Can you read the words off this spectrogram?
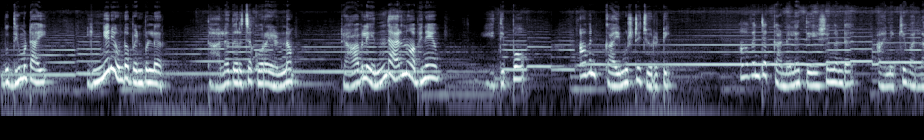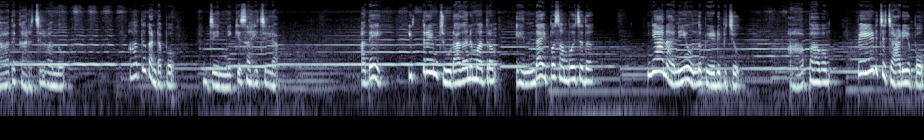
ബുദ്ധിമുട്ടായി? ഇങ്ങനെയുണ്ടോ പെൺപിള്ളേർ? തല തെറിച്ച കുറെ എണ്ണം. രാവിലെ എന്തായിരുന്നു അഭിനയം? ഇതിപ്പോ അവൻ കൈമുഷ്ടി ചുരുട്ടി. അവന്റെ കണ്ണിലെ ദേഷ്യം കണ്ട് അനിക്ക് വല്ലാതെ കരച്ചിൽ വന്നു. അത് കണ്ടപ്പോ ജെന്നിക്ക് സഹിച്ചില്ല. അതെ ഇത്രയും ചൂടാകാനും മാത്രം എന്താ ഇപ്പൊ സംഭവിച്ചത്? ഞാൻ അനിയെ ഒന്ന് പേടിപ്പിച്ചു. ആ പാവം പേടിച്ച് ചാടിയപ്പോ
